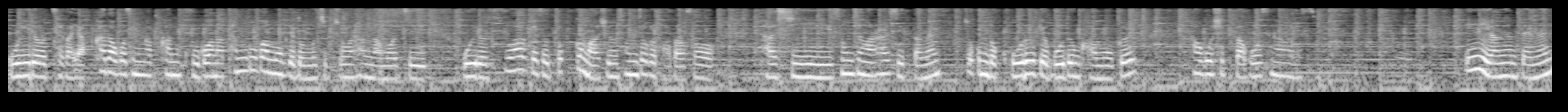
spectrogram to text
오히려 제가 약하다고 생각한 국어나 탐구 과목에 너무 집중을 한 나머지 오히려 수학에서 조금 아쉬운 성적을 받아서 다시 수험 생활을 할 수 있다면 조금 더 고르게 모든 과목을 하고 싶다고 생각을 했습니다. 1, 2학년 때는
